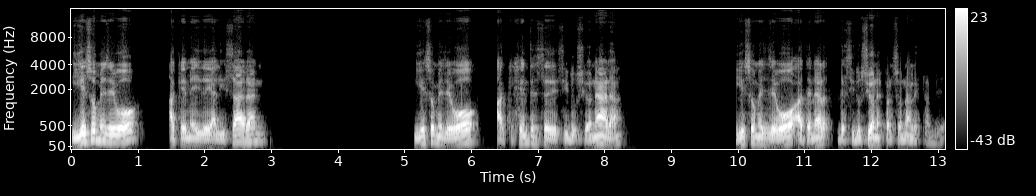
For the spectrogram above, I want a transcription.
Y eso me llevó a que me idealizaran y eso me llevó a que gente se desilusionara y eso me llevó a tener desilusiones personales también.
